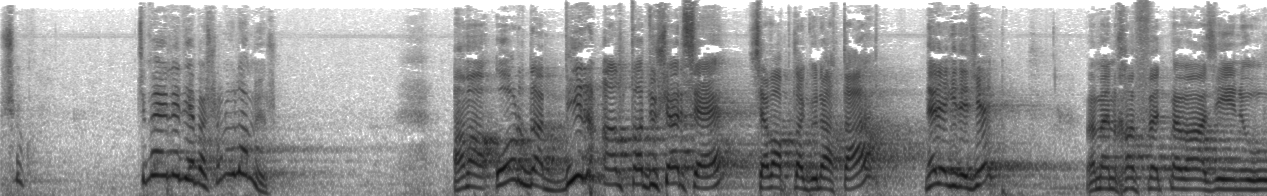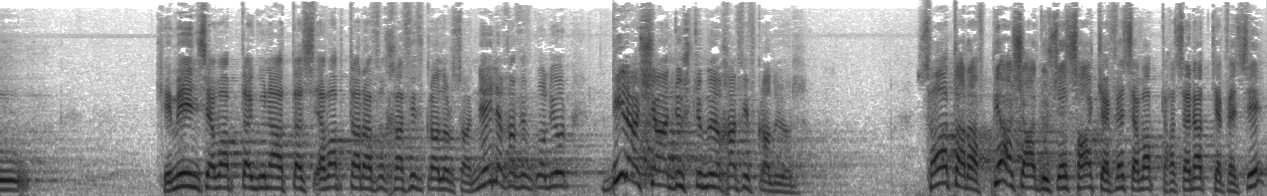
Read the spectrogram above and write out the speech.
Şu. Belediye başkanı olamıyor. Ama orada bir altta düşerse sevapta günahta nereye gidecek? Ve men haffet mevazinuhu Kimin sevapta günahta sevap tarafı hafif kalırsa neyle hafif kalıyor? Bir aşağı düştü mü hafif kalıyor. Sağ taraf bir aşağı düşse sağ kefe sevap hasenat kefesi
